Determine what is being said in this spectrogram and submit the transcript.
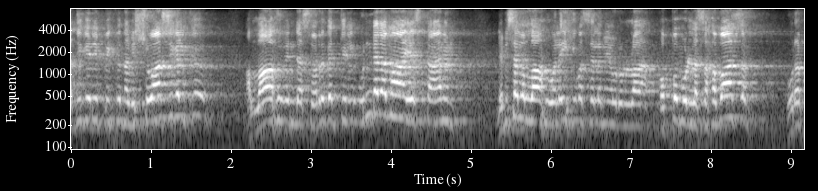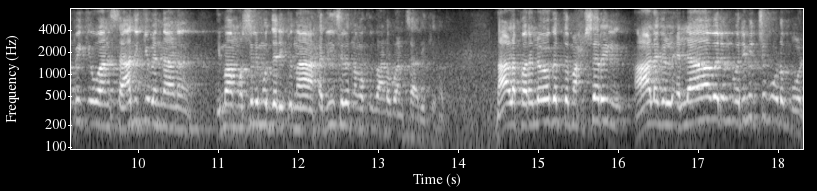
അധികരിപ്പിക്കുന്ന വിശ്വാസികൾക്ക് അള്ളാഹുവിന്റെ സ്വർഗത്തിൽ ഉന്നതമായ സ്ഥാനം നബി സല്ലല്ലാഹു അലൈഹി വസല്ലമയോടുള്ള ഒപ്പമുള്ള സഹവാസം ഉറപ്പിക്കുവാൻ സാധിക്കുമെന്നാണ് ഇമാം മുസ്ലിം ഉദ്ധരിക്കുന്ന ആ ഹദീസിൽ നമുക്ക് കാണുവാൻ സാധിക്കുന്നത്. നാളെ പരലോകത്ത് മഹ്ഷറിൽ ആളുകൾ എല്ലാവരും ഒരുമിച്ച് കൂടുമ്പോൾ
